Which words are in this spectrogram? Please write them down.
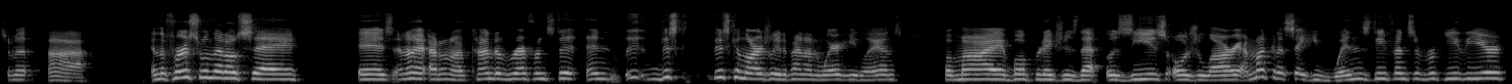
Some uh and the first one that I'll say is and I, I don't know, I've kind of referenced it and this this can largely depend on where he lands, but my bold prediction is that Azeez Ojulari, I'm not going to say he wins defensive rookie of the year,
